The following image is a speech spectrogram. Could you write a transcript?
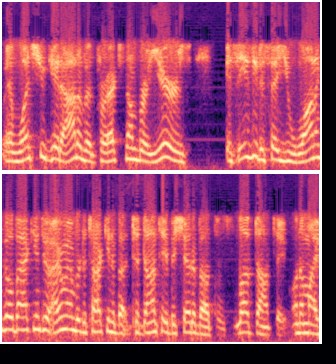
And once you get out of it for X number of years, it's easy to say you want to go back into it. I remember to talking about to Dante Bichette about this. Love Dante, one of my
